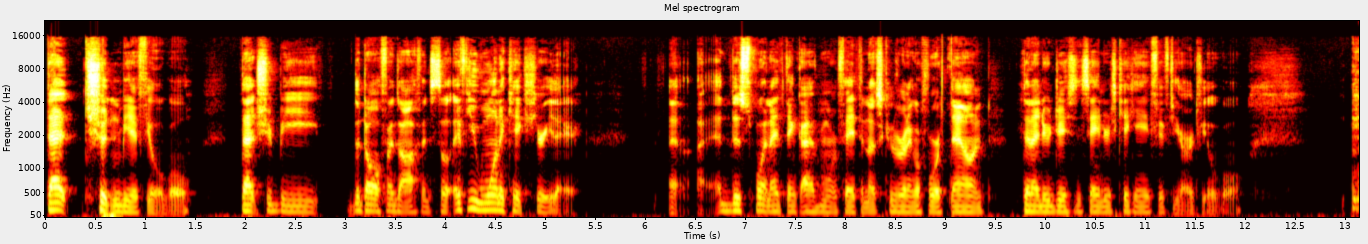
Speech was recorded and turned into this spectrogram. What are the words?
that shouldn't be a field goal. That should be the Dolphins' offense still, if you want to kick three there at this point, I think I have more faith in us converting a fourth down than I do Jason Sanders kicking a 50 yard field goal.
